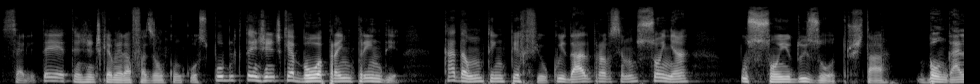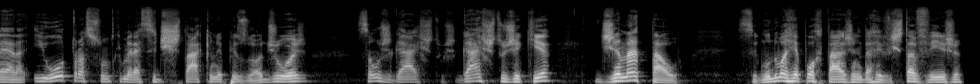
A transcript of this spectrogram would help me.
CLT, tem gente que é melhor fazer um concurso público, tem gente que é boa para empreender. Cada um tem um perfil. Cuidado para você não sonhar o sonho dos outros, tá? Bom, galera, e outro assunto que merece destaque no episódio de hoje são os gastos. Gastos de quê? De Natal. Segundo uma reportagem da revista Veja,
